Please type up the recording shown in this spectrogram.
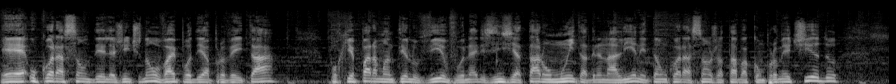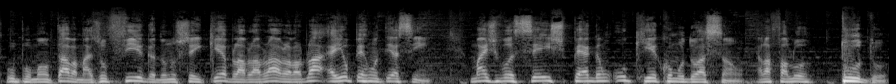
é, o coração dele a gente não vai poder aproveitar, porque para mantê-lo vivo, né, eles injetaram muita adrenalina, então o coração já estava comprometido, o pulmão estava, mas o fígado, não sei o que, blá, blá, blá, blá, blá, blá. Aí eu perguntei assim, mas vocês pegam o que como doação? Ela falou, tudo.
